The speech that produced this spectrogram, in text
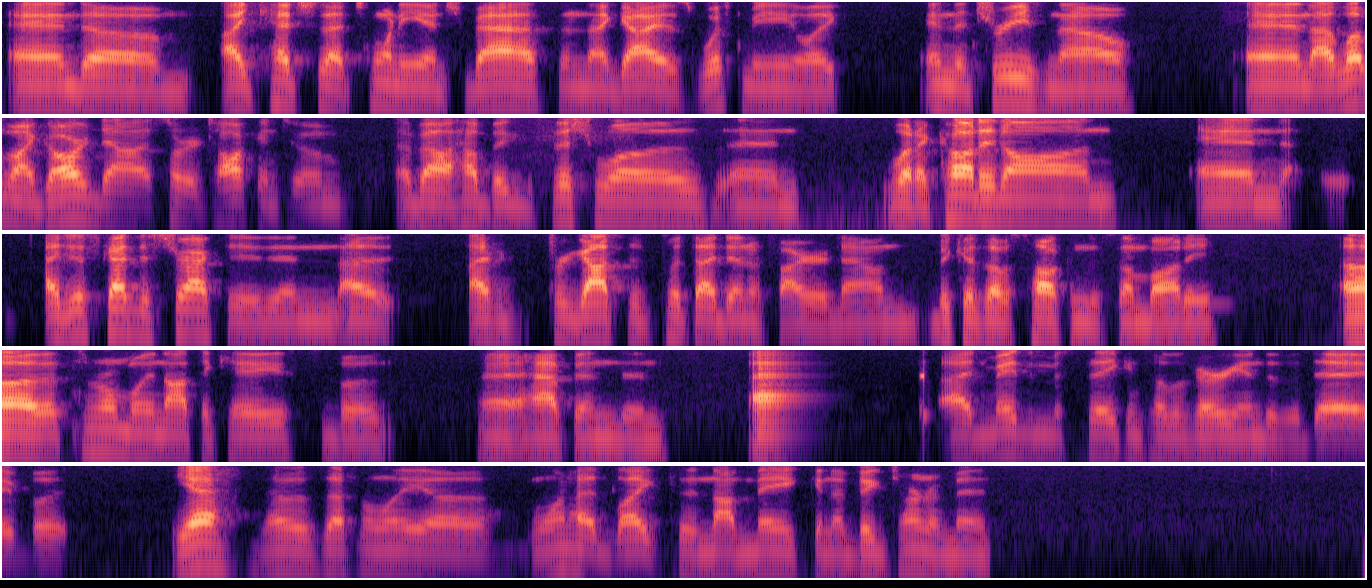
and um, I catch that twenty inch bass, and that guy is with me like in the trees now, and I let my guard down. I started talking to him about how big the fish was and what I caught it on, and I just got distracted and I I forgot to put the identifier down because I was talking to somebody. Uh, that's normally not the case, but it happened, and I I'd made the mistake until the very end of the day. But yeah, that was definitely uh, one I'd like to not make in a big tournament.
